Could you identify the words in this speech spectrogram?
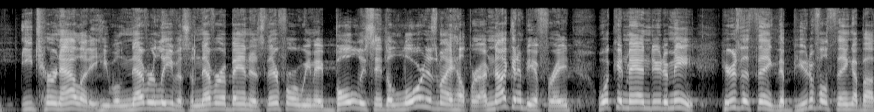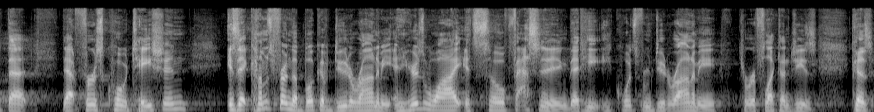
eternality. He will never leave us, he'll never abandon us. Therefore, we may boldly say, The Lord is my helper. I'm not going to be afraid. What can man do to me? Here's the thing the beautiful thing about that, that first quotation is it comes from the book of Deuteronomy. And here's why it's so fascinating that he, he quotes from Deuteronomy to reflect on Jesus. Because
